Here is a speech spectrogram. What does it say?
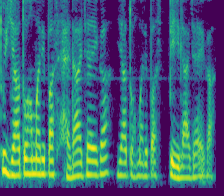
तो या तो हमारे पास हेड आ जाएगा, या तो हमारे पास टेल आ जाएगा।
